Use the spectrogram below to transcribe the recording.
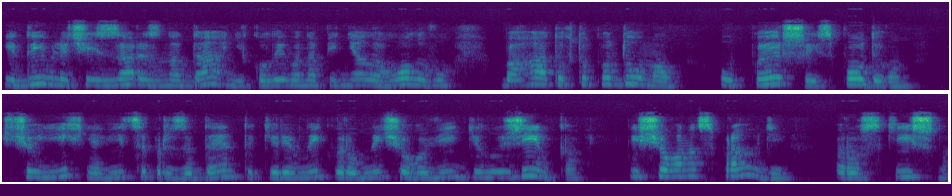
і, дивлячись зараз на дагні, коли вона підняла голову, багато хто подумав уперше з подивом, що їхня віце-президент і керівник виробничого відділу жінка, і що вона справді розкішна.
